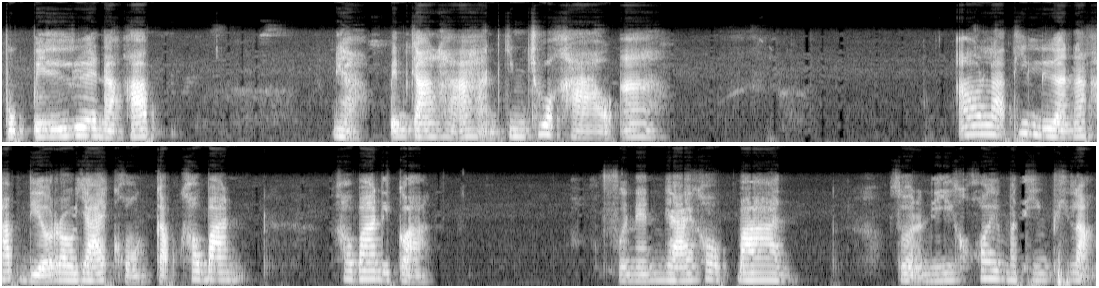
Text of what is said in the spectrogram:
ปลูกไปเรื่อยๆนะครับ เนี่ยเป็นการหาอาหารกินชั่วคราวอะเอาละที่เหลือนะครับ เดี๋ยวเราย้ายของกลับเข้าบ้าน เข้าบ้านดีกว่าเฟอร์นันย้ายเข้าบ้าน ส่วนอันนี้ค่อยมาทิ้งทีหลัง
